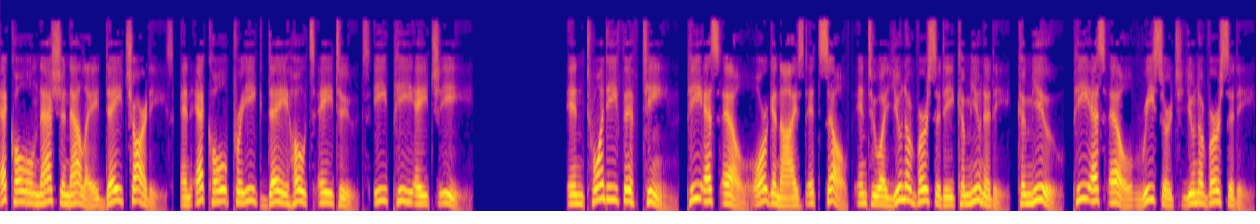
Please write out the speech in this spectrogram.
École Nationale des Chartes, and École Pratique des Hautes Études EPHE. In 2015, PSL organized itself into a university community, COMU, PSL Research University.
